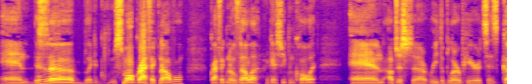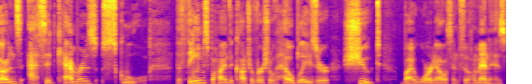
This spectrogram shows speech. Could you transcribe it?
And this is a like a small graphic novel, graphic novella, I guess you can call it. And I'll just uh, read the blurb here. It says Guns, Acid, Cameras, School. The themes behind the controversial Hellblazer Shoot by Warren Ellis and Phil Jimenez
